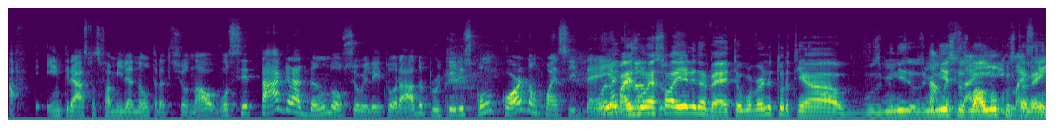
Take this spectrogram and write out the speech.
a, entre aspas, família não tradicional, você tá agradando ao seu eleitorado porque eles concordam com essa ideia. Mas não é só ele, né, velho? Tem o governo todo, tem a, os, mini- os Não, ministros mas aí- malucos mas também.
